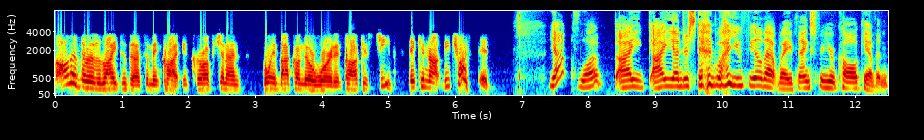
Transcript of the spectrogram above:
all of them have lied to us and been caught in corruption and going back on their word and talk is cheap. They cannot be trusted. Yeah, well, I I understand why you feel that way. Thanks for your call, Kevin.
